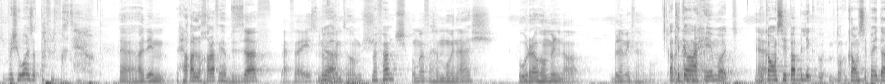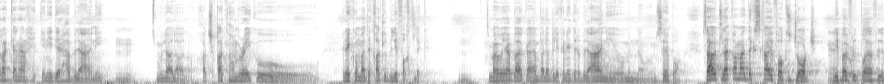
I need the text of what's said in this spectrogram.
كيفاش هو طاح في الفخ تاعو؟ آه هذه الحلقة الأخرى فيها بزاف عفايس ما. فهمتهمش. ما فهمتش. وما فهموناش. وراوهم لنا. بلا ما يفهموا. قالت لك راح. يموت. آه. كون سي با باللي كون سي با اذا راه كان راح كان يديرها بالعاني. ولا لا لا. خاطش قالت لهم ريكو ريكو ما قالت له باللي فقت لك. تما يا بالك على بالها باللي كان يدير بالعاني ومنه ومسيبا ساعات تلاقى مع داك سكاي فوكس جورج اللي بان في في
